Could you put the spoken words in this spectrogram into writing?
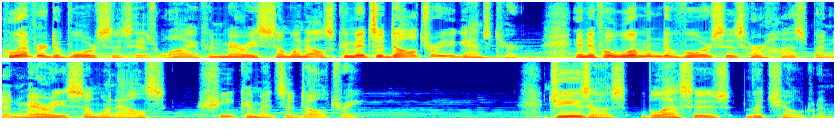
Whoever divorces his wife and marries someone else commits adultery against her. And if a woman divorces her husband and marries someone else, she commits adultery. Jesus blesses the children.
